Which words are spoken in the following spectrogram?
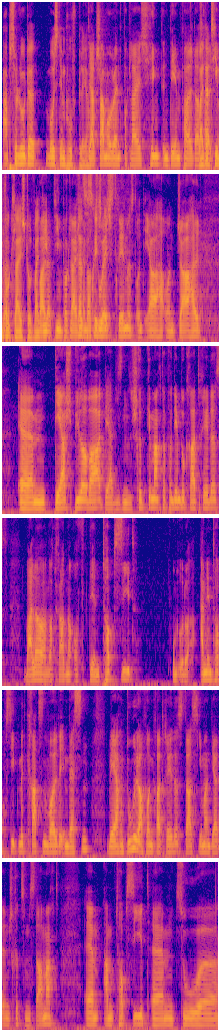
absolute Most Improved Player. der Jamorant-Vergleich hinkt in dem Fall, dass weil der halt Teamvergleich dort, weil, weil die, der Teamvergleich einfach zu extrem ist und er und Ja halt ähm, der Spieler war, der diesen Schritt gemacht hat, von dem du gerade redest, weil er noch gerade noch auf den Top-Seed um, oder an den Top-Seed mitkratzen wollte im Westen, während du davon gerade redest, dass jemand, der den Schritt zum Star macht, ähm, am Top-Seed ähm, zu äh,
